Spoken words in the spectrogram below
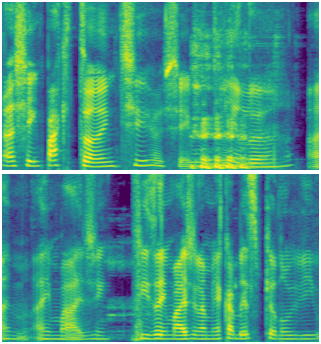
Achei impactante, achei muito linda a, a imagem. Fiz a imagem na minha cabeça porque eu não vi,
